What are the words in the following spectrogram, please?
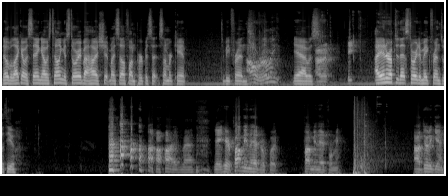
No, but like I was saying, I was telling a story about how I shit myself on purpose at summer camp to be friends. Oh, really? Yeah, I was. Uh, I interrupted that story to make friends with you. Alright, man. Yeah, here, pop me in the head real quick. Pop me in the head for me. I'll do it again.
